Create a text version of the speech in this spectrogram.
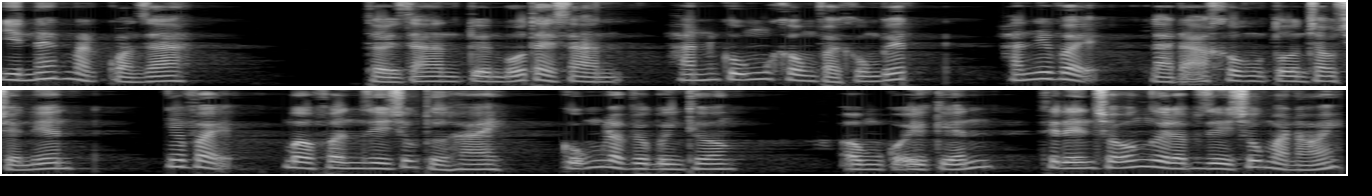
nhìn nét mặt quản gia. Thời gian tuyên bố tài sản, hắn cũng không phải không biết, hắn như vậy là đã không tôn trọng Triển Nhiên, như vậy mở phần di chúc thứ hai cũng là việc bình thường. Ông có ý kiến thì đến chỗ người lập di chúc mà nói.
